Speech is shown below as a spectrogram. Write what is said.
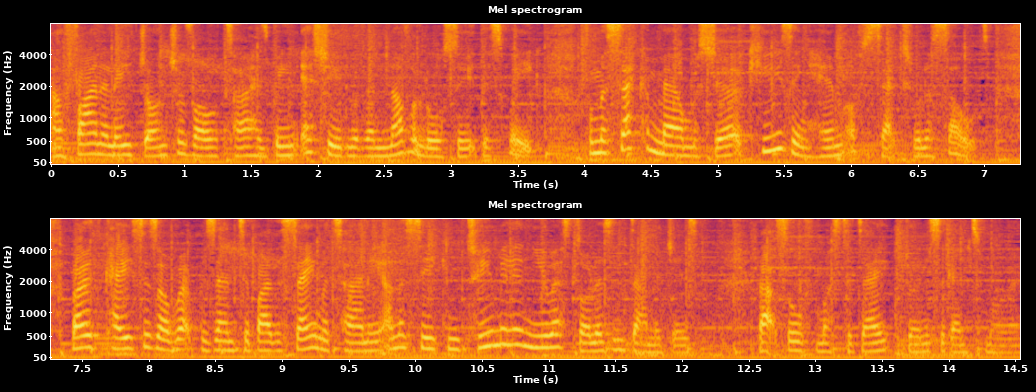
And finally, John Travolta has been issued with another lawsuit this week from a second male monsieur accusing him of sexual assault. Both cases are represented by the same attorney and are seeking 2 million US dollars in damages. That's all from us today. Join us again tomorrow.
